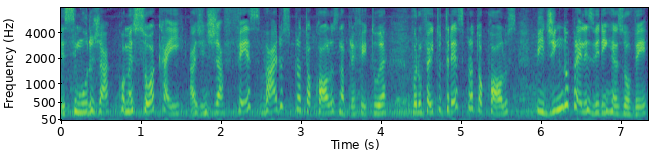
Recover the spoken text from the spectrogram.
esse muro já começou a cair. A gente já fez vários protocolos na prefeitura. Foram feitos três protocolos pedindo para eles virem resolver.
